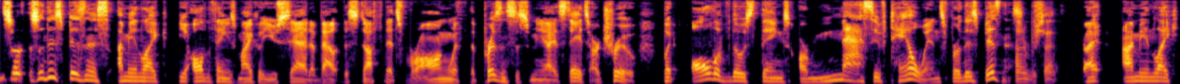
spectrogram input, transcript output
so, so this business, I mean, like you know, all the things, Michael, you said about the stuff that's wrong with the prison system in the United States are true, but all of those things are massive tailwinds for this business. Hundred percent right? I mean, like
